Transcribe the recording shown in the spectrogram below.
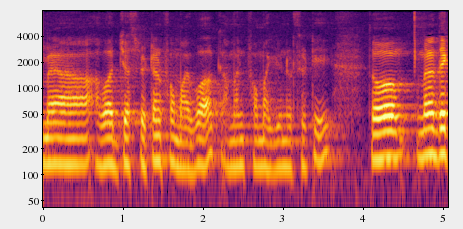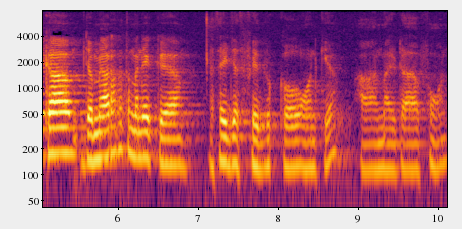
मैं I was just return for my work I mean for my university तो मैंने देखा, जब मैं आ रहा था तो मैंने एक ऐसे ही जस्ट फेसबुक को ऑन किया on my phone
